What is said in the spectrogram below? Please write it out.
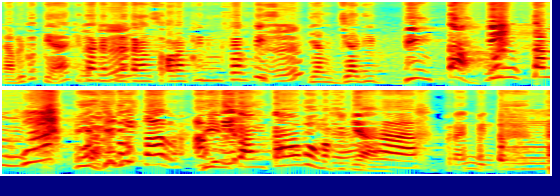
Nah berikutnya kita akan kedatangan seorang cleaning service yang jadi bintang. Bintang. Wah, Iya. jadi star. Bintang tamu maksudnya. Ah, keren bintang. Tapi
